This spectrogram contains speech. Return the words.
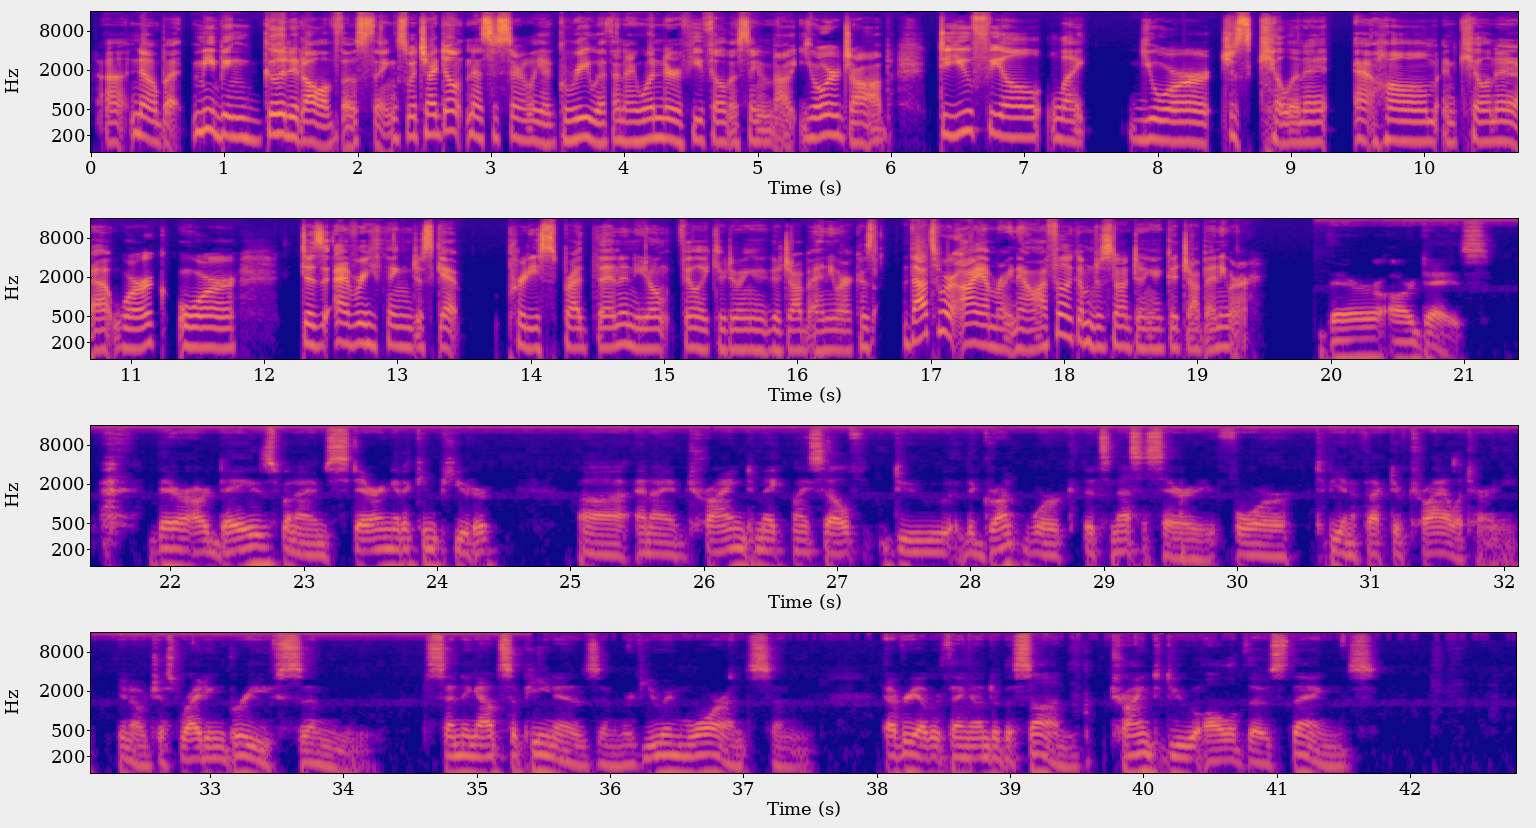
Uh, no, but me being good at all of those things, which I don't necessarily agree with. And I wonder if you feel the same about your job. Do you feel like you're just killing it at home and killing it at work? Or does everything just get pretty spread thin and you don't feel like you're doing a good job anywhere? Because that's where I am right now. I feel like I'm just not doing a good job anywhere. There are days. There are days when I'm staring at a computer uh, and I am trying to make myself do the grunt work that's necessary for to be an effective trial attorney. You know, just writing briefs and sending out subpoenas and reviewing warrants and every other thing under the sun. Trying to do all of those things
